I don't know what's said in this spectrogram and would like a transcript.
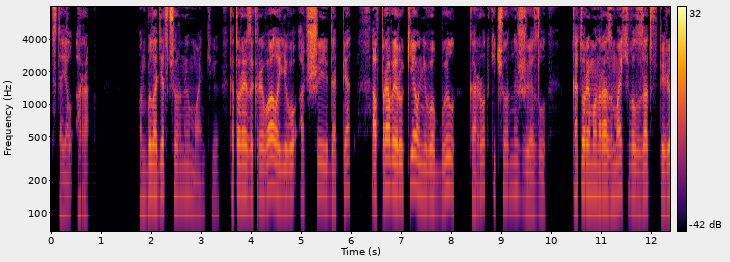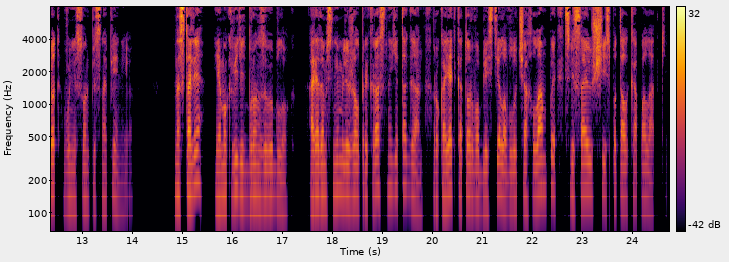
стоял араб. Он был одет в черную мантию, которая закрывала его от шеи до пят, а в правой руке у него был короткий черный жезл, которым он размахивал зад-вперед в унисон песнопению. На столе я мог видеть бронзовый блок а рядом с ним лежал прекрасный ятаган, рукоять которого блестела в лучах лампы, свисающей с потолка палатки.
